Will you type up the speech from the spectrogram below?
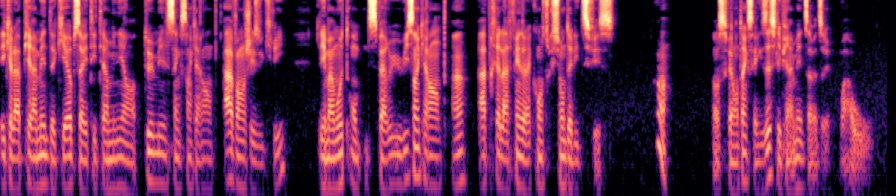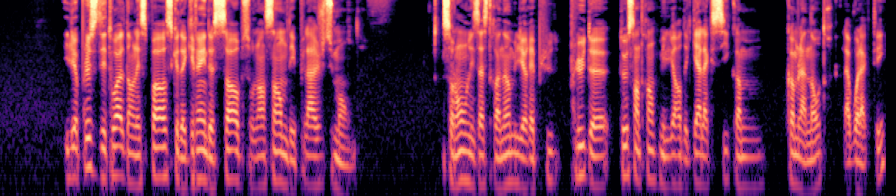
et que la pyramide de Khéops a été terminée en 2540 avant Jésus-Christ, les mammouths ont disparu 840 ans après la fin de la construction de l'édifice. Ah. ça fait longtemps que ça existe, les pyramides, ça veut dire. Waouh. Il y a plus d'étoiles dans l'espace que de grains de sable sur l'ensemble des plages du monde. Selon les astronomes, il y aurait plus, plus de 230 milliards de galaxies comme, comme la nôtre, la Voie lactée.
